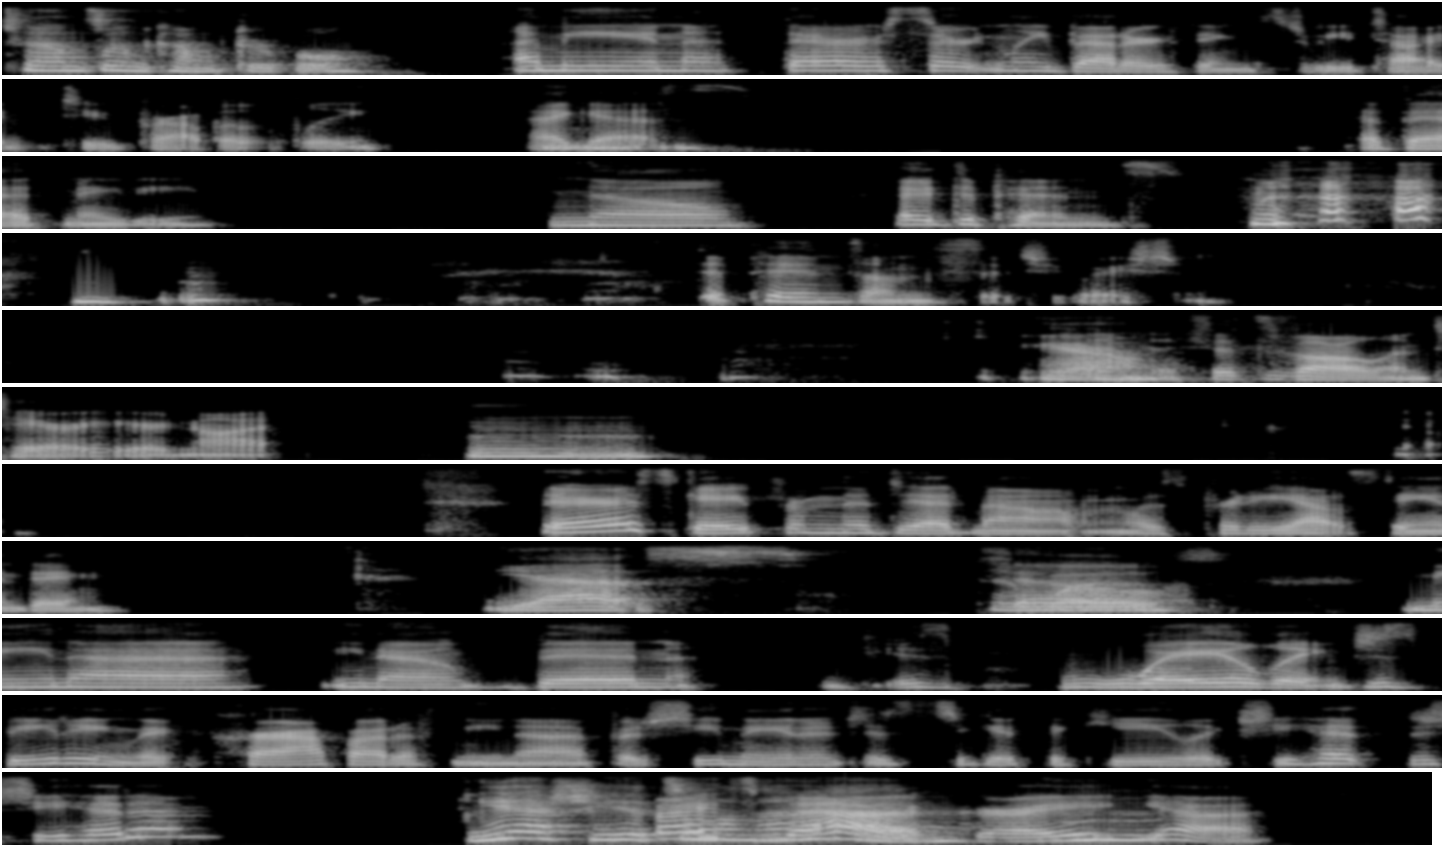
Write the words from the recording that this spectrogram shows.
Sounds uncomfortable. I mean, there are certainly better things to be tied to, probably. I Mhm. guess a bed, maybe. No, it depends. Depends on the situation yeah. and if it's voluntary or not. hmm Their escape from the dead mountain was pretty outstanding. Yes. It So was. Mina, you know, Ben is wailing, just beating the crap out of Mina, but she manages to get the key. Like she hit, did she hit him? Yeah, she hits him on Fights the back, head. right? Mhm. Yeah.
